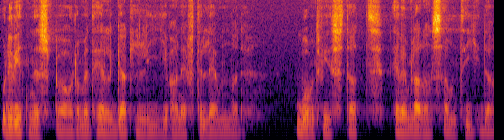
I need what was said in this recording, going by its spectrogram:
och det vittnesbörd om ett helgat liv han efterlämnade, oomtvistat även bland hans samtida,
